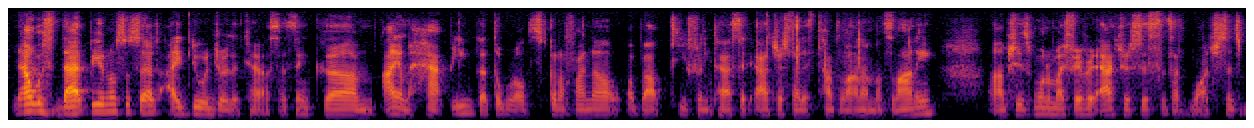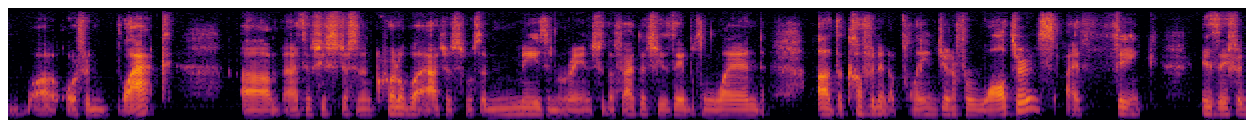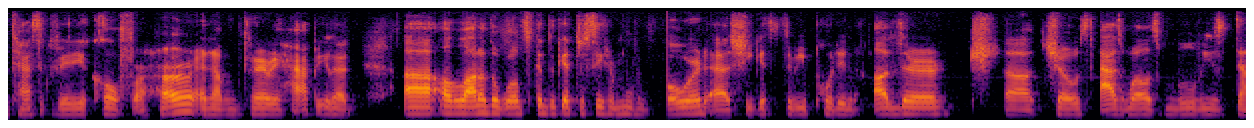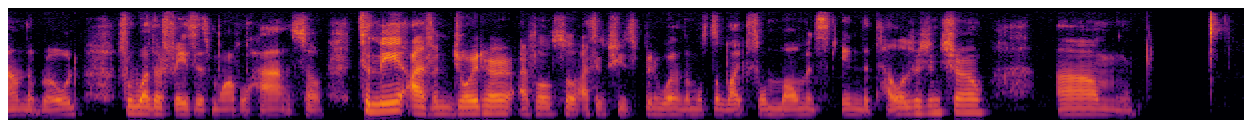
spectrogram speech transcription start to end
Now, with that being also said, I do enjoy the cast. I think um, I am happy that the world's gonna find out about the fantastic actress that is Tatiana Maslany. Um, she's one of my favorite actresses since I've watched since uh, Orphan Black. Um, and I think she's just an incredible actress with amazing range. So the fact that she's able to land uh, the Covenant of playing Jennifer Walters, I think, is a fantastic vehicle for her, and I'm very happy that uh, a lot of the world's going to get to see her moving forward as she gets to be put in other uh, shows as well as movies down the road for whether phases Marvel has. So to me, I've enjoyed her. I've also I think she's been one of the most delightful moments in the television show. Um,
